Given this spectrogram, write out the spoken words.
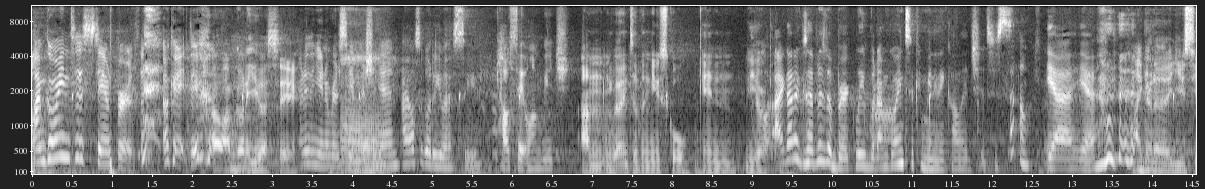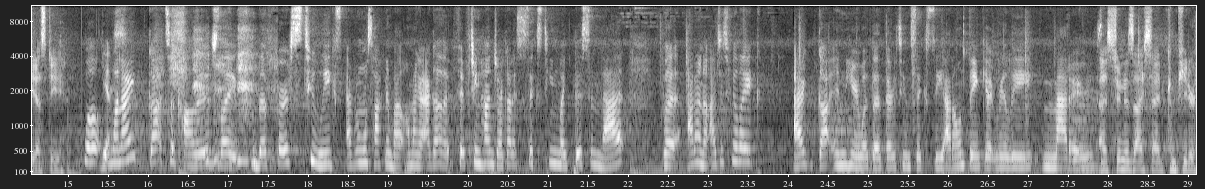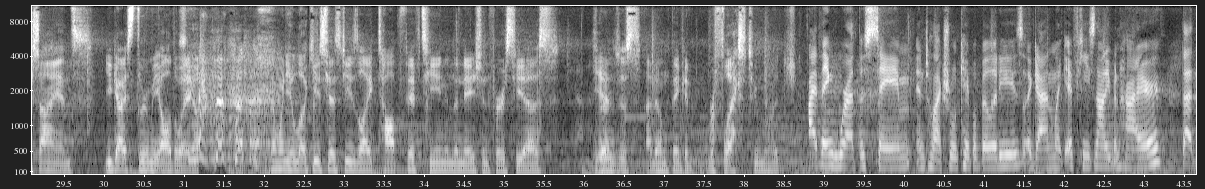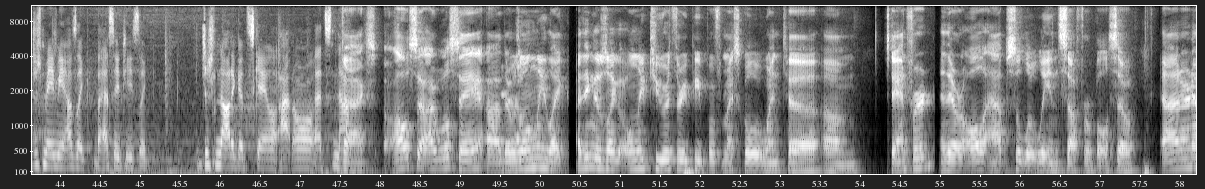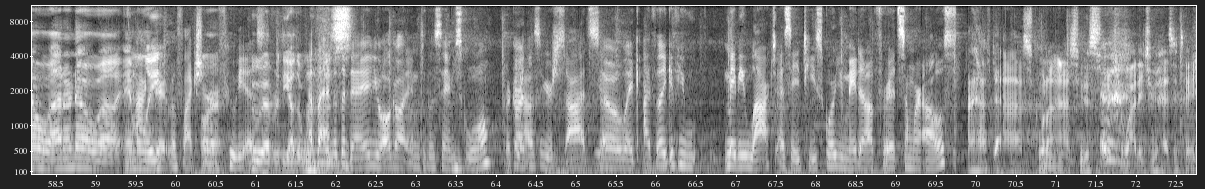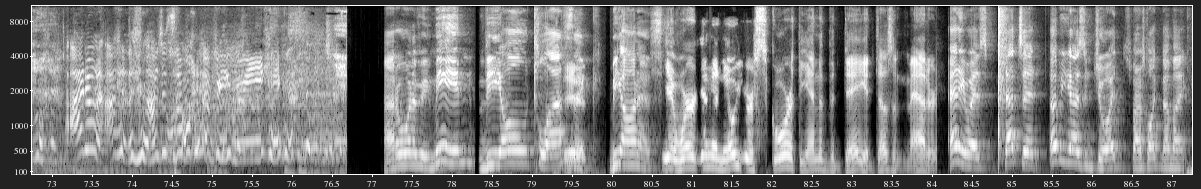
I'm going to Stanford. Okay, dude. Oh, I'm going to USC. I Go to the University of Michigan. I also go to USC. Cal State Long Beach. Um, I'm going to the new school in New York. I got accepted to Berkeley, but I'm going to community college. It's just, Oh. yeah, yeah. I go to UCSD. Well, when I got to college, like the first two weeks, everyone was talking about, oh my God, I got a 1500, I got a 16, like this and that. But I don't know, I just feel like I got in here with a 1360. I don't think it really matters. As soon as I said computer science, you guys threw me all the way up. then when you look, UCSD is like top 15 in the nation for CS. So Yeah. it's just, I don't think it reflects too much. I think we're at the same intellectual capabilities. Again, like if he's not even higher, that just made me, I was like, the SAT is like just not a good scale at all. That's not. Facts. Also, I will say uh, there was only like I think there was like only two or three people from my school who went to um, Stanford, and they were all absolutely insufferable. So I don't know. I don't know, uh, Emily accurate reflection or of who he is. whoever the other one At the end of the day, you all got into the same school, regardless of your stats. So like, I feel like if you maybe lacked SAT score, you made it up for it somewhere else. I have to ask, when I hmm. asked you to switch, why did you hesitate? I don't. I, I just don't want to be mean. I don't want to be mean. The old classic. Be honest. Yeah, we're gonna know your score at the end of the day. It doesn't matter. Anyways, that's it. Hope you guys enjoyed. Smash like, bye bye.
